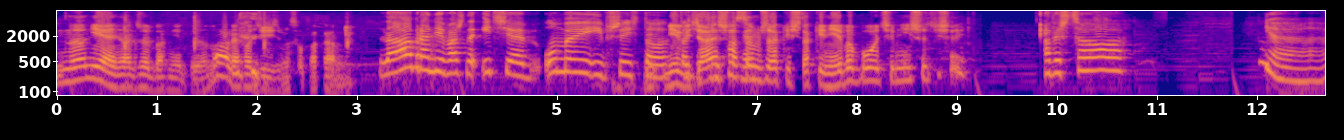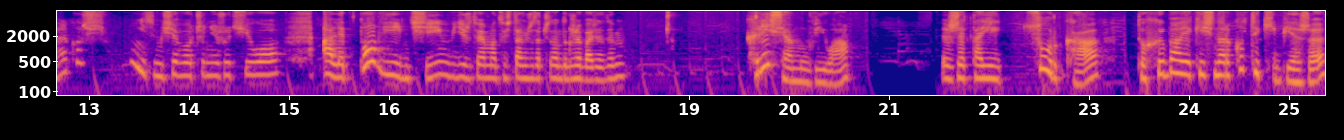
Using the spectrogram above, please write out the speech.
No nie, na grzybach nie byłem, no, ale chodziliśmy z chłopakami. Dobra, nieważne, idź się umyj i przyjdź to. nie nie to widziałeś czasem, że jakieś takie niebo było ciemniejsze dzisiaj? A wiesz co? Nie, jakoś nic mi się w oczy nie rzuciło. Ale powiem ci, widzisz, twoja ma coś tam już zaczyna dogrzewać na tym. Krysia mówiła, że ta jej córka to chyba jakieś narkotyki bierze,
